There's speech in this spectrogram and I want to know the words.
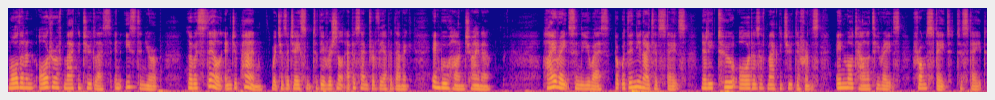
more than an order of magnitude less in Eastern Europe, lower still in Japan, which is adjacent to the original epicenter of the epidemic in Wuhan, China. High rates in the US, but within the United States, nearly two orders of magnitude difference in mortality rates from state to state.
